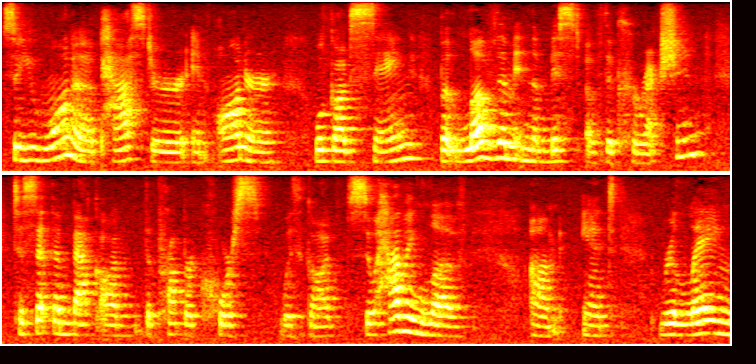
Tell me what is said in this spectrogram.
So you want to pastor and honor what God's saying, but love them in the midst of the correction to set them back on the proper course with God. So having love um, and relaying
